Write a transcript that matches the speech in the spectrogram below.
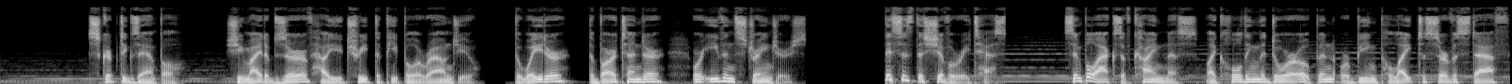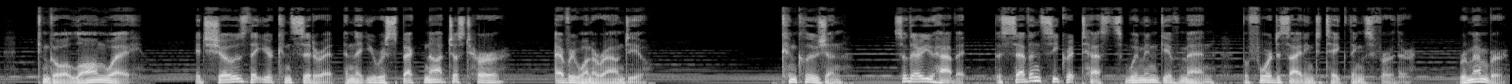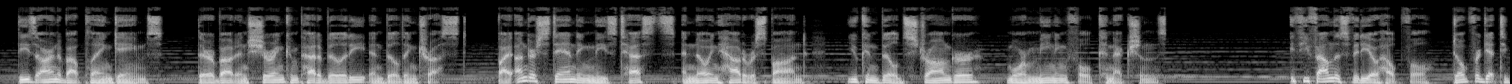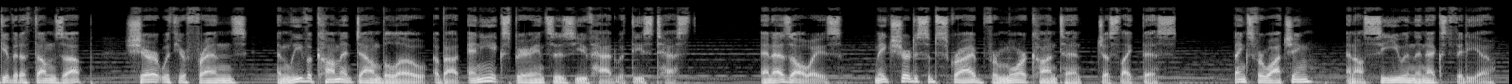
Script example. She might observe how you treat the people around you, the waiter, the bartender, or even strangers. This is the chivalry test. Simple acts of kindness, like holding the door open or being polite to service staff, can go a long way. It shows that you're considerate and that you respect not just her, everyone around you. Conclusion. So there you have it, the seven secret tests women give men before deciding to take things further. Remember, these aren't about playing games. They're about ensuring compatibility and building trust. By understanding these tests and knowing how to respond, you can build stronger, more meaningful connections. If you found this video helpful, don't forget to give it a thumbs up, share it with your friends, and leave a comment down below about any experiences you've had with these tests. And as always, make sure to subscribe for more content just like this. Thanks for watching, and I'll see you in the next video.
